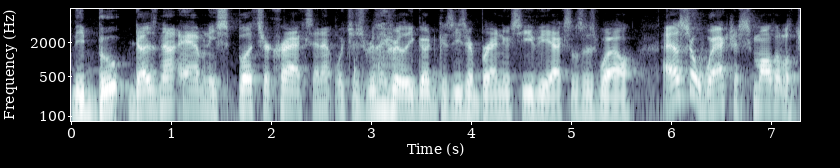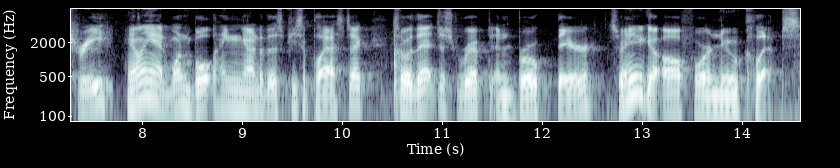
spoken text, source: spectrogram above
The boot does not have any splits or cracks in it, which is really, really good because these are brand new CV axles as well. I also whacked a small little tree. I only had one bolt hanging onto this piece of plastic, so that just ripped and broke there. So I need to get all four new clips.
